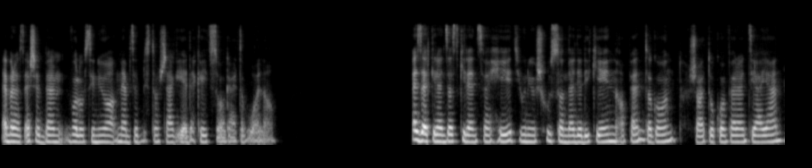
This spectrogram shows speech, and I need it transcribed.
ebben az esetben valószínű a nemzetbiztonság érdekeit szolgálta volna. 1997. június 24-én a Pentagon sajtókonferenciáján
